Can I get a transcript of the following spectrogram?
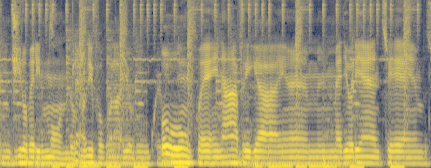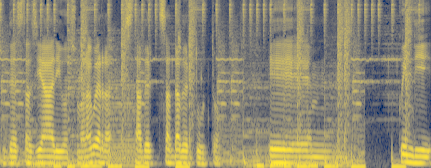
in giro per il mondo pieno di focolai ovunque ovunque in Africa in, in, Medio Oriente in sud-est asiatico insomma la guerra sta, per, sta dappertutto e quindi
